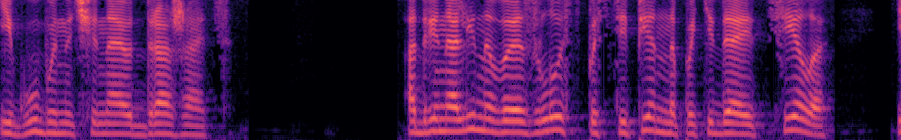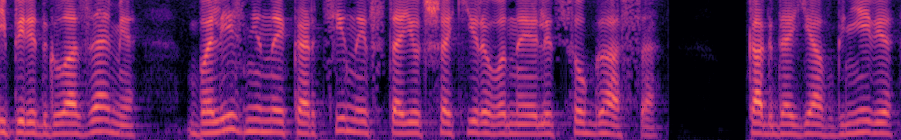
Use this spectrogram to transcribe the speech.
и губы начинают дрожать. Адреналиновая злость постепенно покидает тело, и перед глазами болезненной картиной встает шокированное лицо Гаса, когда я в гневе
